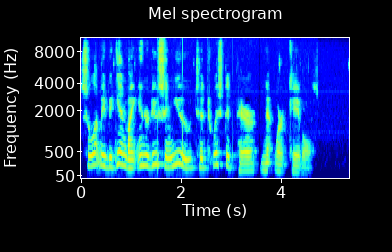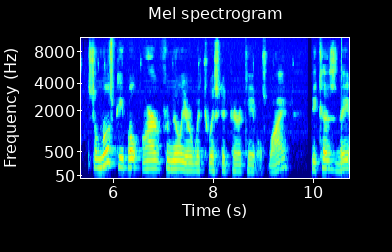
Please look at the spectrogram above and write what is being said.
So let me begin by introducing you to Twisted Pair network cables. So most people are familiar with twisted pair cables. Why? Because they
